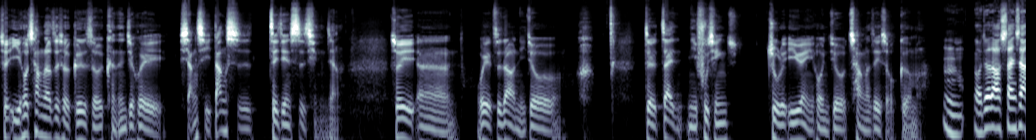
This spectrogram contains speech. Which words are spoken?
所以以后唱到这首歌的时候，可能就会想起当时这件事情这样。所以嗯、呃我也知道你就对，在你父亲住了医院以后，你就唱了这首歌嘛。嗯，我就到山上。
